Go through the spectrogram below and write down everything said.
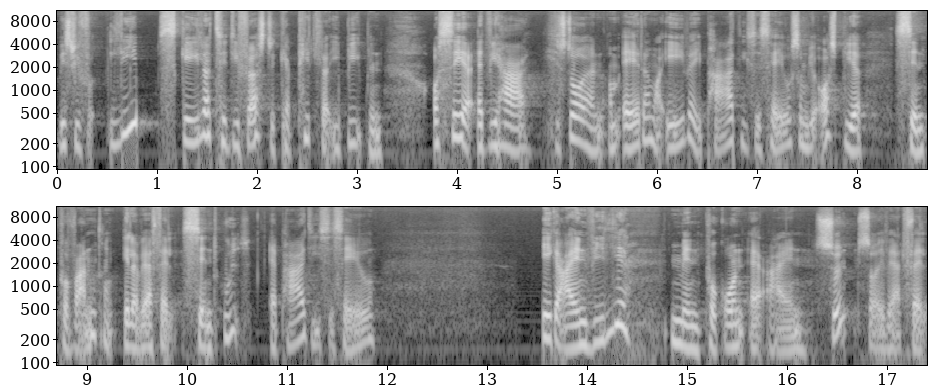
hvis vi lige skæler til de første kapitler i Bibelen, og ser, at vi har historien om Adam og Eva i paradisets have, som jo også bliver sendt på vandring, eller i hvert fald sendt ud af paradisets have. Ikke egen vilje, men på grund af egen synd, så i hvert fald.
